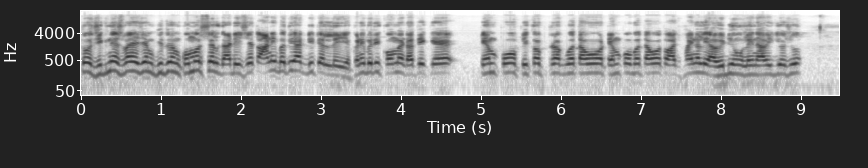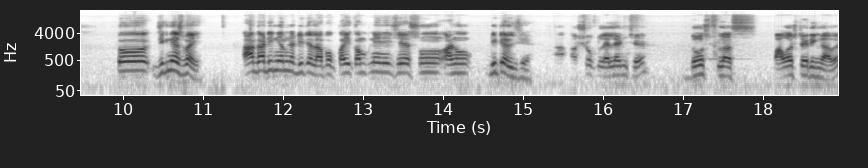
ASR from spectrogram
તો જિજ્ઞેશભાઈએ જેમ કીધું એમ કોમર્શિયલ ગાડી છે તો આની બધી આ ડિટેલ લઈએ. ઘણી બધી કોમેન્ટ હતી કે ટેમ્પો પિકઅપ ટ્રક બતાવો ટેમ્પો બતાવો તો આજ ફાઇનલી આ વીડિયો હું લઈને આવી ગયો છું. તો જિજ્ઞેશભાઈ આ ગાડીની અમને ડિટેલ આપો કઈ કંપનીની છે શું આનું ડિટેલ છે? આ અશોક લેલેન્ડ છે. દોસ્ત પ્લસ પાવર સ્ટેરિંગ આવે.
